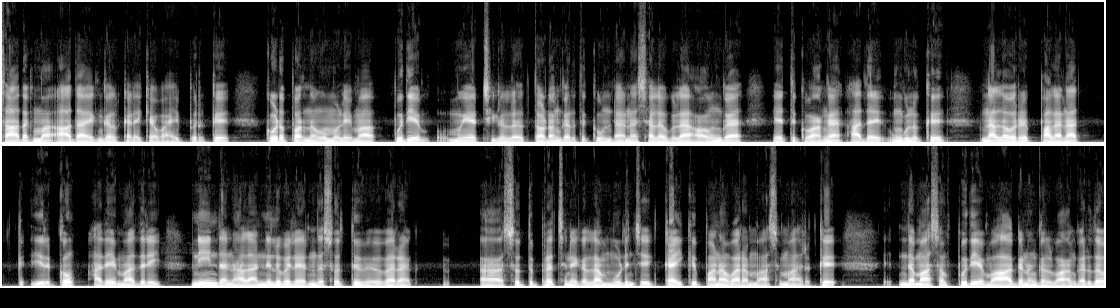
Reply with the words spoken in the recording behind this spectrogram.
சாதகமாக ஆதாயங்கள் கிடைக்க வாய்ப்பு இருக்குது கூட பிறந்தவங்க மூலிமா புதிய முயற்சிகளை தொடங்கிறதுக்கு உண்டான செலவுகளை அவங்க ஏற்றுக்குவாங்க அது உங்களுக்கு நல்ல ஒரு பலனாக இருக்கும். அதே மாதிரி நீண்ட நாளாக நிலுவையில் இருந்த சொத்து விவர சொத்து பிரச்சனைகள்லாம் முடிஞ்சு கைக்கு பணம் வர மாதமாக இருக்குது இந்த மாதம் புதிய வாகனங்கள் வாங்குறதோ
